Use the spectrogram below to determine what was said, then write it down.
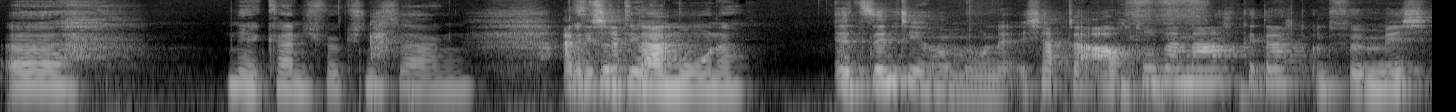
Äh, nee, kann ich wirklich nicht sagen. Also jetzt sind die Hormone. Jetzt sind die Hormone. Ich habe da auch drüber nachgedacht und für mich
